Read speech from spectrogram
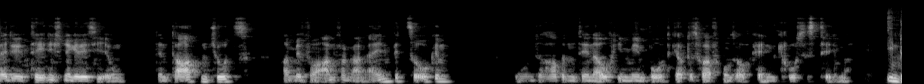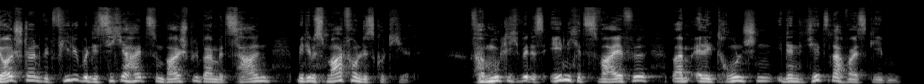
bei der technischen Realisierung. Den Datenschutz haben wir von Anfang an einbezogen und haben den auch im Boot gehabt. Das war für uns auch kein großes Thema. In Deutschland wird viel über die Sicherheit zum Beispiel beim Bezahlen mit dem Smartphone diskutiert. Vermutlich wird es ähnliche Zweifel beim elektronischen Identitätsnachweis geben.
